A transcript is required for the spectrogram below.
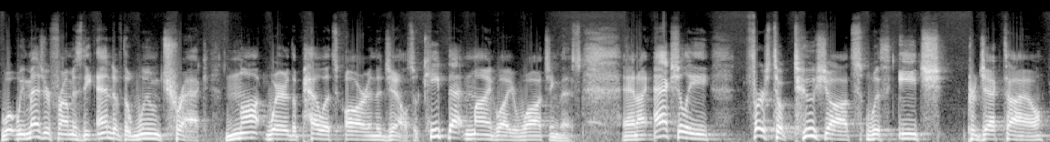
what we measure from is the end of the wound track, not where the pellets are in the gel. So keep that in mind while you're watching this. And I actually first took two shots with each projectile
